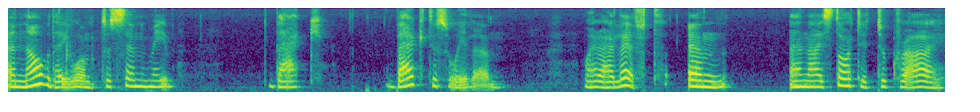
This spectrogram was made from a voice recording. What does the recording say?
and now they want to send me back back to Sweden, where I left, and and I started to cry,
